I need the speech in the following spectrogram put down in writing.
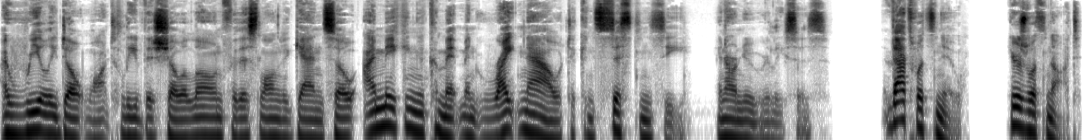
I really don't want to leave this show alone for this long again, so I'm making a commitment right now to consistency in our new releases. That's what's new. Here's what's not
